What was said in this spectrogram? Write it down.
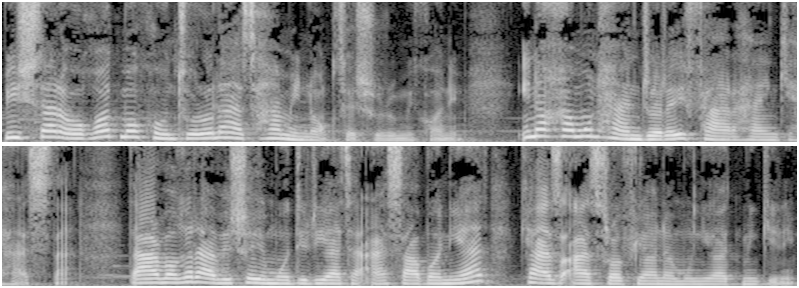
بیشتر اوقات ما کنترل از همین نقطه شروع می کنیم. اینا همون هنجاره فرهنگی هستن. در واقع روش های مدیریت عصبانیت که از اطرافیانمون یاد می‌گیریم.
